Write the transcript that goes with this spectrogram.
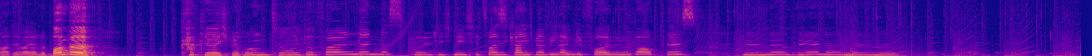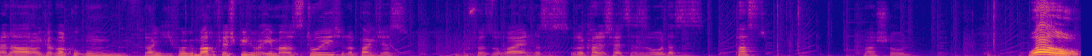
Aber der war ja eine Bombe. Kacke, ich bin runtergefallen. Das wollte ich nicht. Jetzt weiß ich gar nicht mehr, wie lange die Folge überhaupt ist. Na, na, na, Keine Ahnung, ich werde mal gucken, wie lange ich die Folge mache. Vielleicht spiele ich auch eben alles durch und dann packe ich das ungefähr so rein, dass es. Oder kann ich halt so, dass es passt. Mal schauen. Wow!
